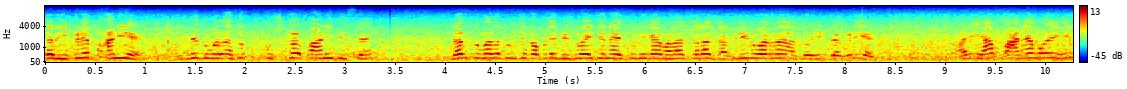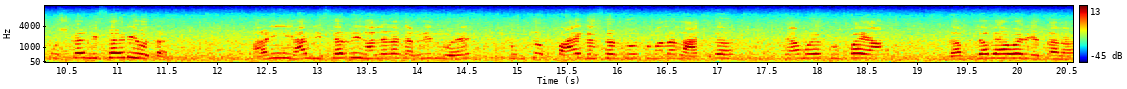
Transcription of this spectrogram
तर इकडे पाणी आहे. इकडे तुम्हाला असं पुष्कळ पाणी दिसतंय. जर तुम्हाला तुमचे कपडे भिजवायचे नाही तुम्ही काय म्हणाल चला दगडींवरनं जातो ही दगडी आहे. आणि ह्या पाण्यामुळे ही पुष्कळ निसरडी होतात. आणि ह्या निसरडी झालेल्या दगडींमुळे तुमचं पाय घसरतो तुम्हाला लागतं. त्यामुळे कृपया धबधब्यावर येताना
